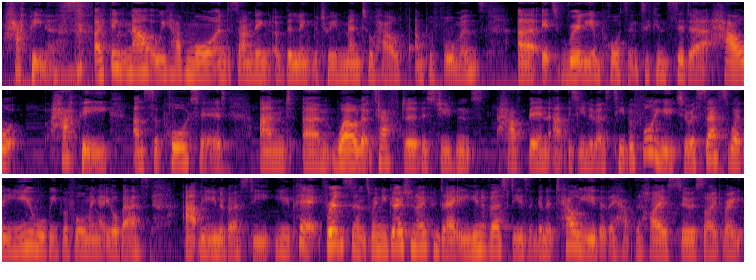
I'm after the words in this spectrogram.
happiness. I think now that we have more understanding of the link between mental health and performance, uh, it's really important to consider how happy and supported and um, well looked after the students have been at this university before you to assess whether you will be performing at your best at the university you pick. For instance, when you go to an open day, a university isn't going to tell you that they have the highest suicide rate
